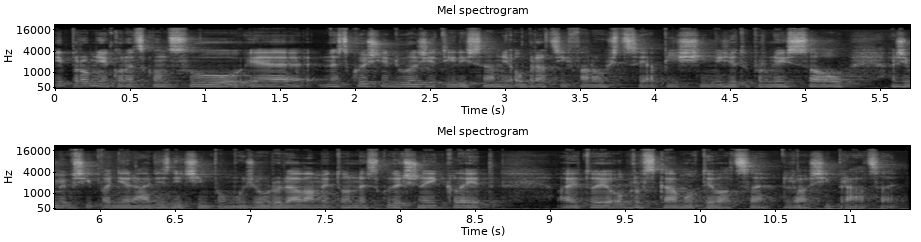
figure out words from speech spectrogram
i pro mě konec konců je neskutečně důležitý, když se na mě obrací fanoušci a píší mi, že tu pro mě jsou a že mi případně rádi s něčím pomůžou. Dodává mi to neskutečný klid a je to je obrovská motivace do další práce.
